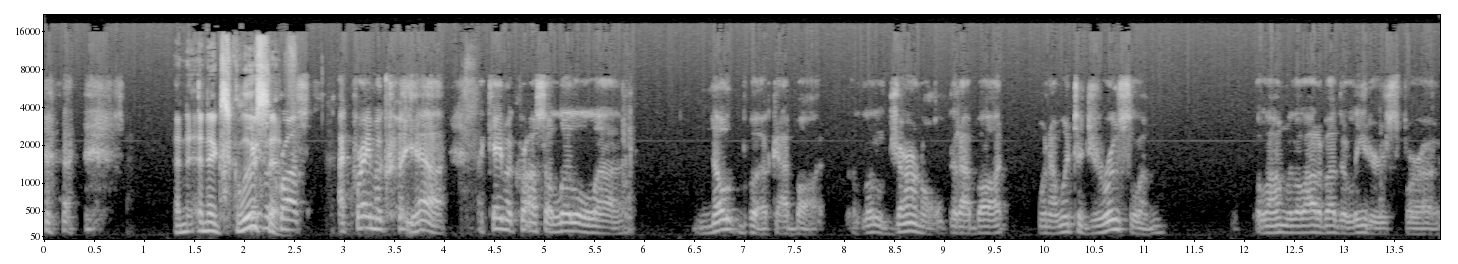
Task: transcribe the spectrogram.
an an exclusive. I across, I came across, yeah, I came across a little uh, notebook I bought, a little journal that I bought when I went to Jerusalem, along with a lot of other leaders for a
